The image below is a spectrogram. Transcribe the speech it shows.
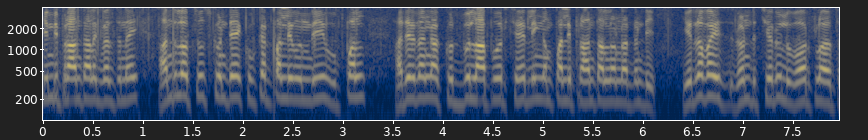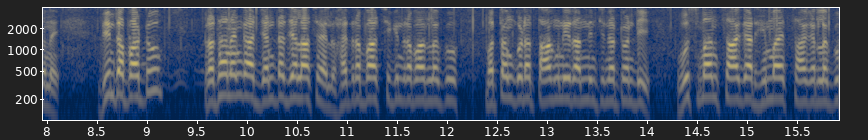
కింది ప్రాంతాలకు వెళ్తున్నాయి. అందులో చూసుకుంటే కుక్కట్పల్లి ఉంది ఉప్పల్ అదేవిధంగా కుత్బుల్లాపూర్ శేర్లింగంపల్లి ప్రాంతాల్లో ఉన్నటువంటి ఇరవై రెండు చెరువులు ఓవర్ఫ్లో అవుతున్నాయి. దీంతోపాటు ప్రధానంగా జంట జలాశయాలు హైదరాబాద్ సికింద్రాబాద్లకు మొత్తం కూడా తాగునీరు అందించినటువంటి ఉస్మాన్ సాగర్ హిమాయత్ సాగర్లకు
